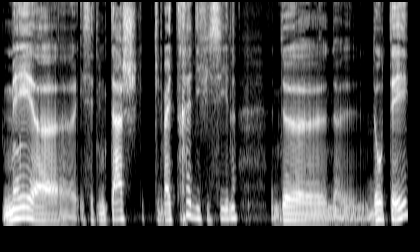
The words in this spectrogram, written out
Mais euh, c'est une tâche qu'il va être très difficile de d'ôter.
